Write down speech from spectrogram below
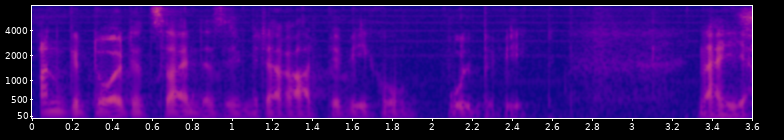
angedeutet sein, der sich mit der Radbewegung wohl bewegt. Naja.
